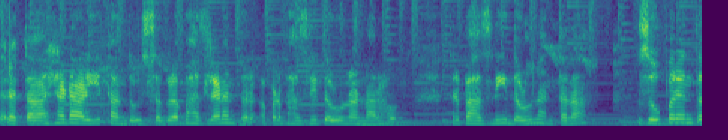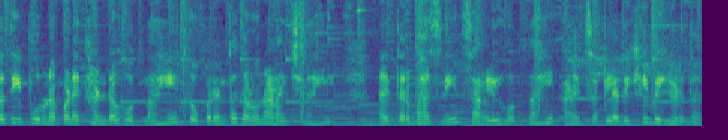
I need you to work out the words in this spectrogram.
तर आता ह्या डाळी तांदूळ सगळं भाजल्यानंतर आपण भाजणी दळून आणणार आहोत. तर भाजणी दळून आणताना जोपर्यंत ती पूर्णपणे थंड होत नाही तोपर्यंत दळून आणायची नाही. नाहीतर भाजणी चांगली होत नाही आणि चकल्या देखील बिघडतात.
